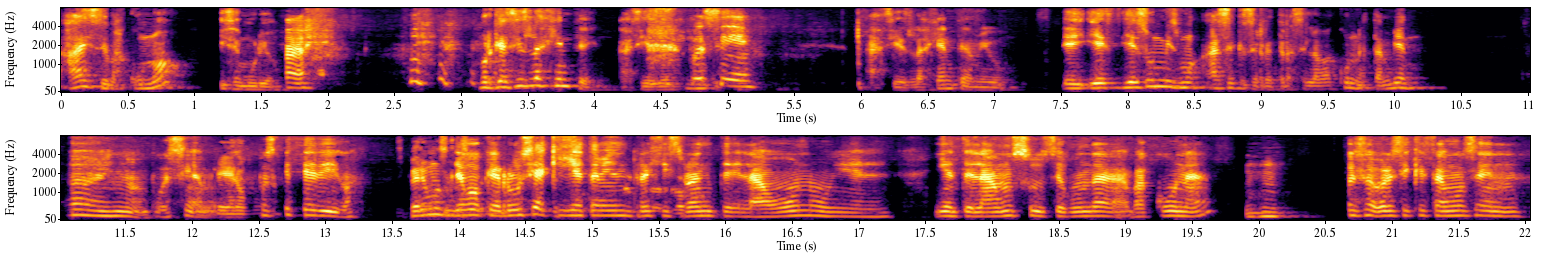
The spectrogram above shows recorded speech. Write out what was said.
ay, se vacunó y se murió. Ay, Porque así es la gente, así es la gente. pues sí. Así es la gente, amigo. Y, y es- y eso mismo hace que se retrase la vacuna también. Ay, no, pues sí, amigo. Pero Pues, ¿qué te digo? esperemos Luego que Rusia aquí ya también registró ante la ONU y, el, y ante la OMS su segunda vacuna, pues ahora sí que estamos en,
